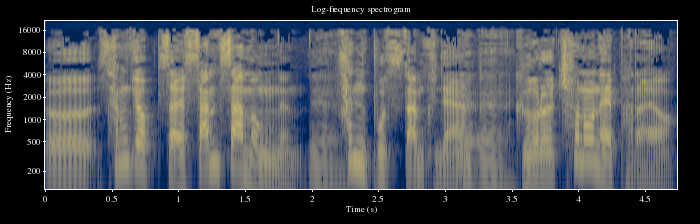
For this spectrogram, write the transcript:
어, 삼겹살 쌈 싸 먹는 예. 한 보쌈 그냥 예, 예. 그거를 천 원에 팔아요.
